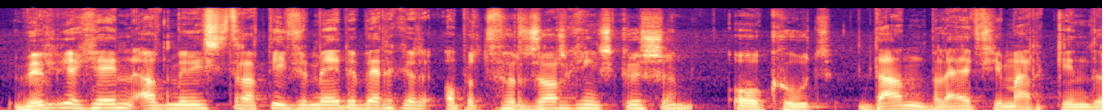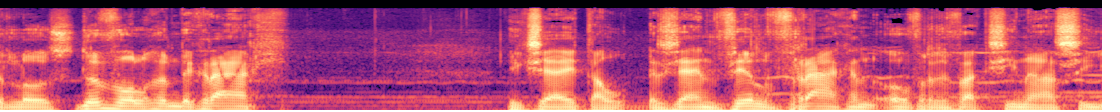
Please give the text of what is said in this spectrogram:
Wil je geen administratieve medewerker op het verzorgingskussen? Ook goed, dan blijf je maar kinderloos. De volgende graag. Ik zei het al, er zijn veel vragen over de vaccinatie,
